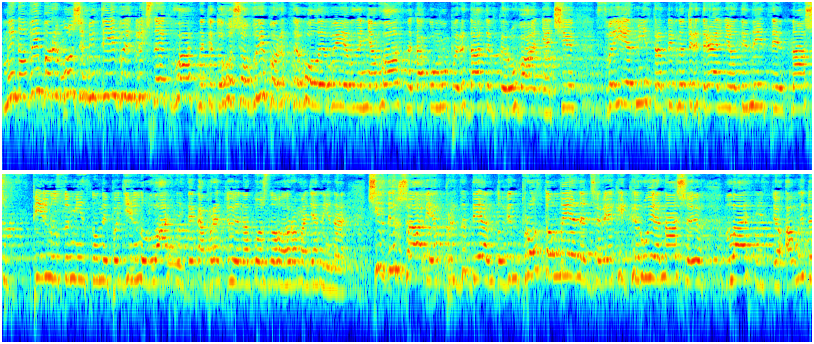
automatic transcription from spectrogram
Ми на вибори можемо йти виключно як власники, того що вибори це волевиявлення власника, кому передати в керування, чи в своїй адміністративно-територіальній одиниці нашу спільну сумісну неподільну власність, яка працює на кожного громадянина, чи в державі як президенту. Він просто менеджер, який керує нашою власністю. А ми до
